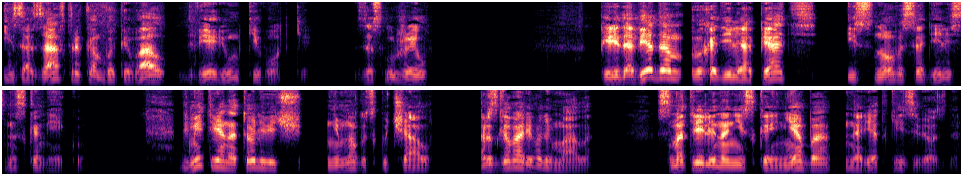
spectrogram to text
и за завтраком выпивал две рюмки водки. Заслужил. Перед обедом выходили опять и снова садились на скамейку. Дмитрий Анатольевич немного скучал, разговаривали мало, смотрели на низкое небо, на редкие звезды.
